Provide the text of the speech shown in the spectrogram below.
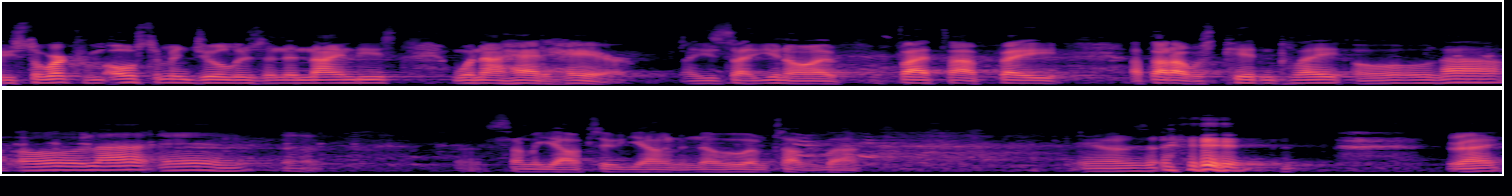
used to work from Osterman Jewelers in the 90s when I had hair. I used to, you know, a flat top fade. I thought I was Kid 'n Play. Hola, hola, and uh, some of y'all too young to know who I'm talking about. You know right?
